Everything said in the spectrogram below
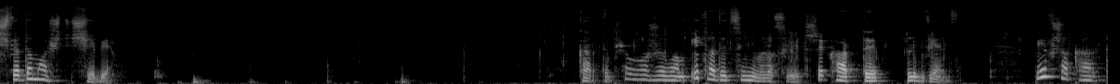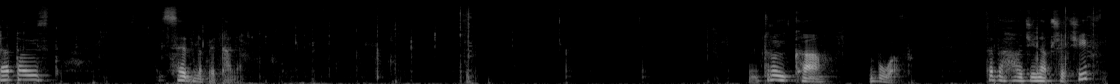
świadomość siebie. Karty przełożyłam i tradycyjnie wylosuję trzy karty lub więcej. Pierwsza karta to jest sedno pytania. Trójka buław. Co wychodzi naprzeciw?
